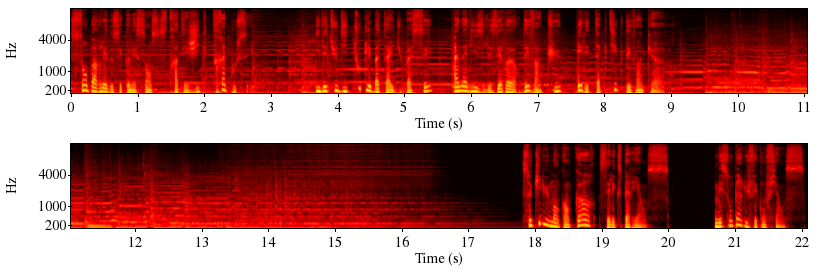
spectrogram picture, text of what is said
Sans parler de ses connaissances stratégiques très poussées. Il étudie toutes les batailles du passé, analyse les erreurs des vaincus et les tactiques des vainqueurs. Ce qui lui manque encore, c'est l'expérience. Mais son père lui fait confiance.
